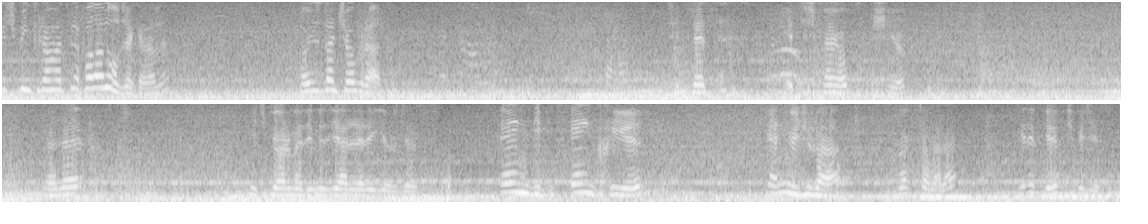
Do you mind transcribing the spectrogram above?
3000 kilometre falan olacak herhalde. O yüzden çok rahatım. Stressiz, yetişme yok, bir şey yok. Böyle hiç görmediğimiz yerleri göreceğiz. En dip, en kıyı, en ücra noktalara girip girip çıkacağız.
